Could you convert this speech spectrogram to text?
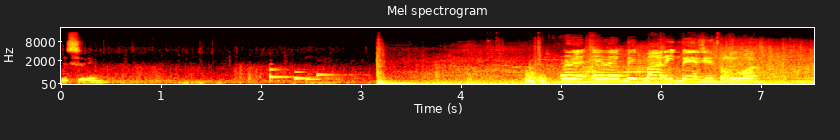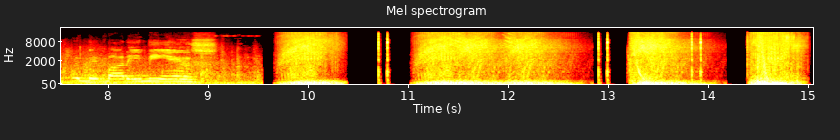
Let's see. And that, and that big body Benz, yeah, 21. That big body Benz.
